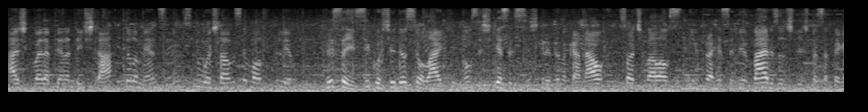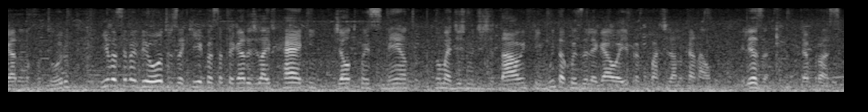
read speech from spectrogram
acho que vale a pena testar, pelo menos, e se não gostar, você volta pro livro. Então é isso aí, se curtiu, dê o seu like, não se esqueça de se inscrever no canal, só ativar lá o sininho para receber vários outros vídeos com essa pegada no futuro. E você vai ver outros aqui com essa pegada de life hacking, de autoconhecimento, nomadismo digital, enfim, muita coisa legal aí para compartilhar no canal. Beleza? Até a próxima!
